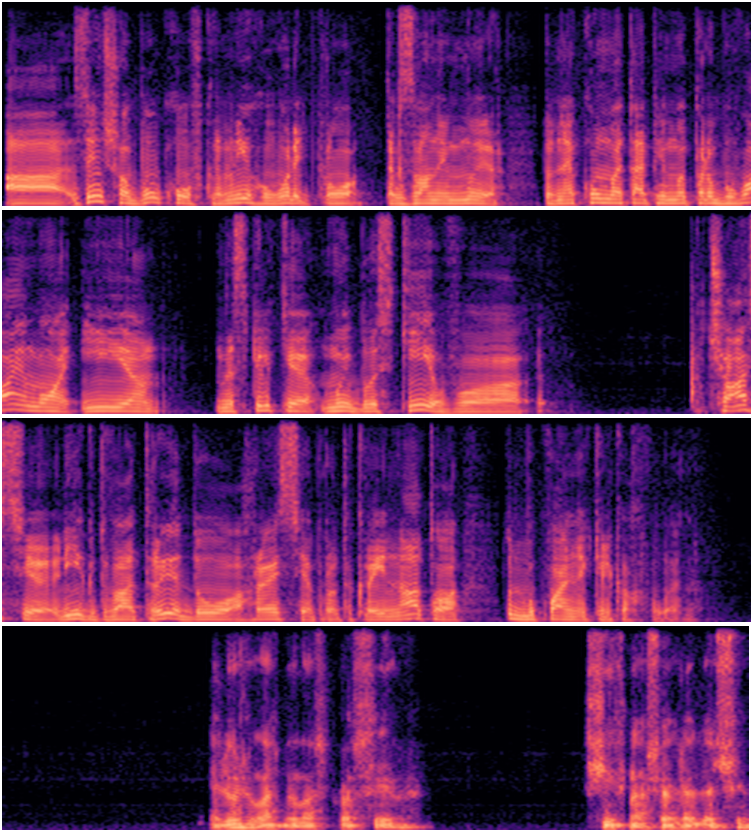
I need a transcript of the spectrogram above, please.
А з іншого боку, в Кремлі говорять про так званий мир. То на якому етапі ми перебуваємо, і наскільки ми близькі в часі рік, два, три до агресії проти країн НАТО. Тут буквально кілька хвилин. Я дуже вас би вас просив, всіх наших глядачів,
